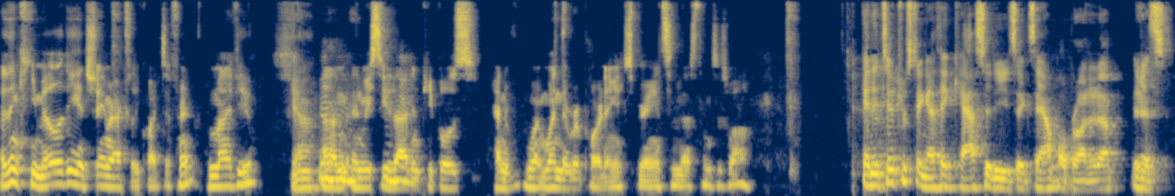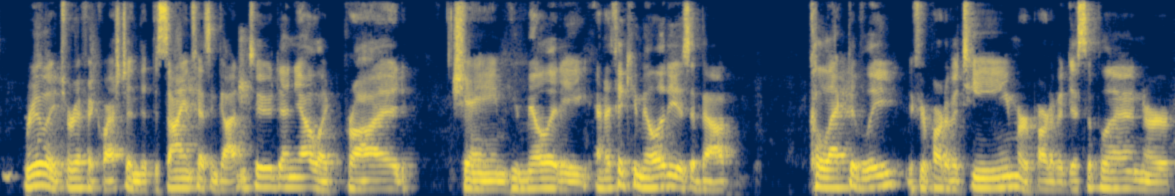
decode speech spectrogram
I think humility and shame are actually quite different in my view. yeah. Um, Mhm. and we see that in people's kind of when, when they're reporting experiencing those things as well. And it's interesting. I think Cassidy's example brought it up, and it's really terrific question that the science hasn't gotten to, Danielle, like pride, shame, humility. And I think humility is about collectively, if you're part of a team or part of a discipline, or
